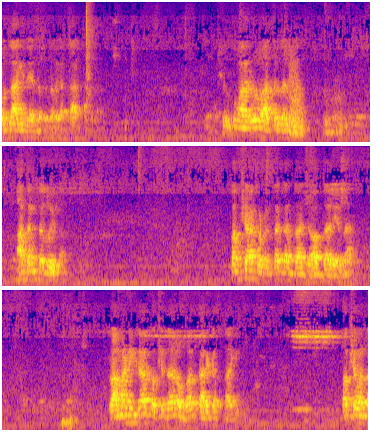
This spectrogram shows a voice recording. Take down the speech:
ಗೊಂದಲ ಆಗಿದೆ ಅನ್ನೋದು ನನಗೆ ಅರ್ಥ ಶಿವಕುಮಾರ್ ಆತರದಲ್ಲಿ ಆತಂಕದಲ್ಲೂ ಇಲ್ಲ. ಪಕ್ಷ ಕೊಟ್ಟಿರ್ತಕ್ಕಂಥ ಜವಾಬ್ದಾರಿಯನ್ನ ಪ್ರಾಮಾಣಿಕ ಪಕ್ಷದ ಒಬ್ಬ ಕಾರ್ಯಕರ್ತನಾಗಿ ಪಕ್ಷವನ್ನ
